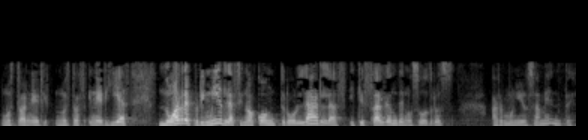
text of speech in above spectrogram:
nuestras energías, no a reprimirlas, sino a controlarlas y que salgan de nosotros armoniosamente.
